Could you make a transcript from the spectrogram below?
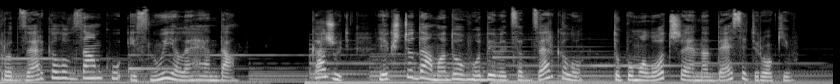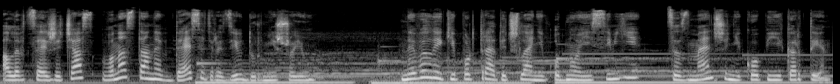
Про дзеркало в замку існує легенда. Кажуть, якщо дама довго дивиться в дзеркало, то помолодшає на 10 років, але в цей же час вона стане в 10 разів дурнішою. Невеликі портрети членів одної сім'ї це зменшені копії картин,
